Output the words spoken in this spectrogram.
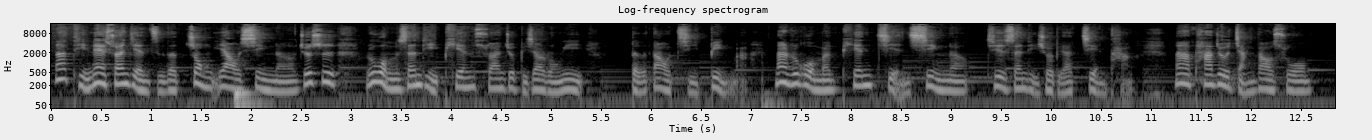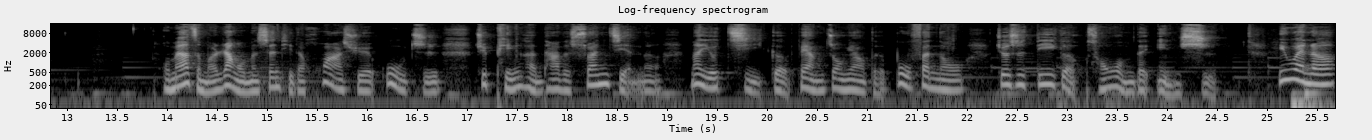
那体内酸碱值的重要性呢？就是如果我们身体偏酸，就比较容易得到疾病嘛。那如果我们偏碱性呢，其实身体就会比较健康。那他就讲到说。我们要怎么让我们身体的化学物质去平衡它的酸碱呢？那有几个非常重要的部分哦，就是第一个，从我们的饮食，因为呢，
